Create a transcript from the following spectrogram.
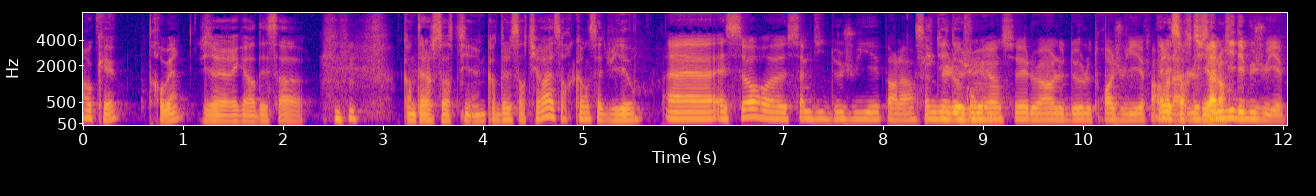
Ok, trop bien. J'irai regarder ça quand elle, sorti... quand elle sortira. Elle sort quand cette vidéo? Euh, elle sort euh, samedi 2 juillet par là. Samedi plus 2 le juillet. c'est, le 1, le 2, le 3 juillet. Enfin, Elle est sortie, le samedi alors. début juillet.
